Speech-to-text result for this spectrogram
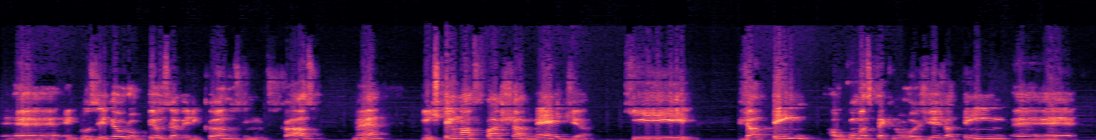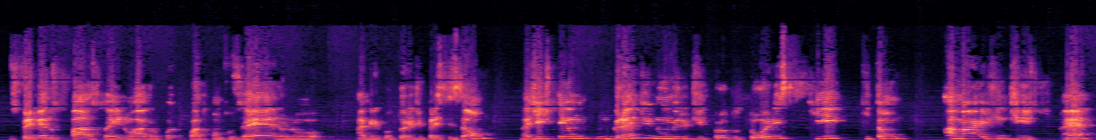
é, inclusive europeus e americanos, em muitos casos. Né? A gente tem uma faixa média que já tem algumas tecnologias, já tem é, os primeiros passos aí no agro 4.0, no agricultura de precisão, a gente tem um, um grande número de produtores que estão à margem disso, né?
